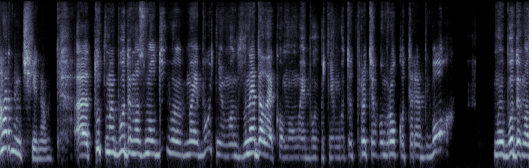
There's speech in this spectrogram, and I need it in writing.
Гарним чином. Е, Тут ми будемо з Молдовою в майбутньому, в недалекому майбутньому. Тут протягом року-двох ми будемо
